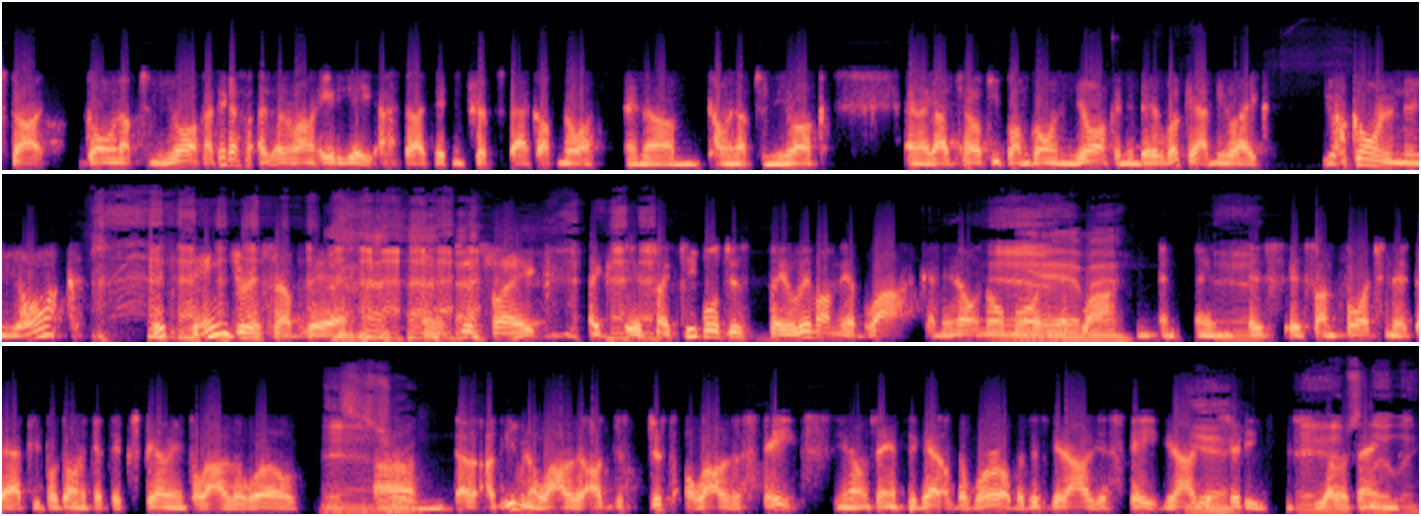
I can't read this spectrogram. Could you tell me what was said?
start going up to New York. I think I, around '88, I started taking trips back up north and um, coming up to New York. And like I tell people I'm going to New York, and then they look at me like, "You're going to New York? It's dangerous up there." And it's just like, like it's like people just they live on their block and they don't know more than Yeah, their block. And, and Yeah. it's it's unfortunate that people don't get to experience a lot of the world. This is Yeah. true. Um, uh, even a lot of the, uh, just just a lot of the states. You know, what I'm saying forget the world, but just get out of your state, get out of your city, see Yeah, other things. absolutely.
